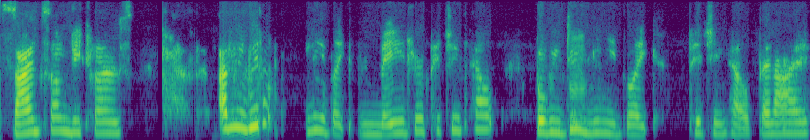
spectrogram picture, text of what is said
sign some because I mean we don't need like major pitching help, but we do Hmm. need like pitching help and I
